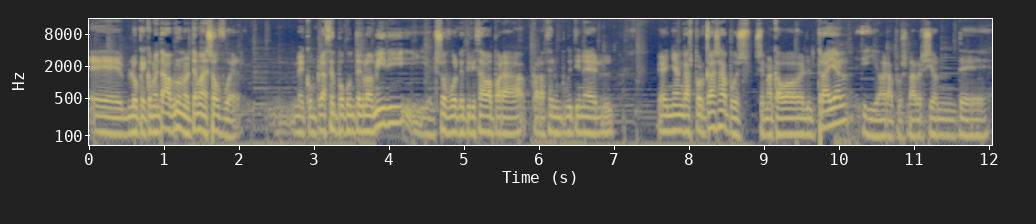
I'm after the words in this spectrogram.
Eh, lo que comentaba Bruno, el tema de software. Me compré hace poco un teclado MIDI y el software que utilizaba para, para hacer un poquitín el, el ñangas por casa, pues se me acabó el trial y ahora pues la versión de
